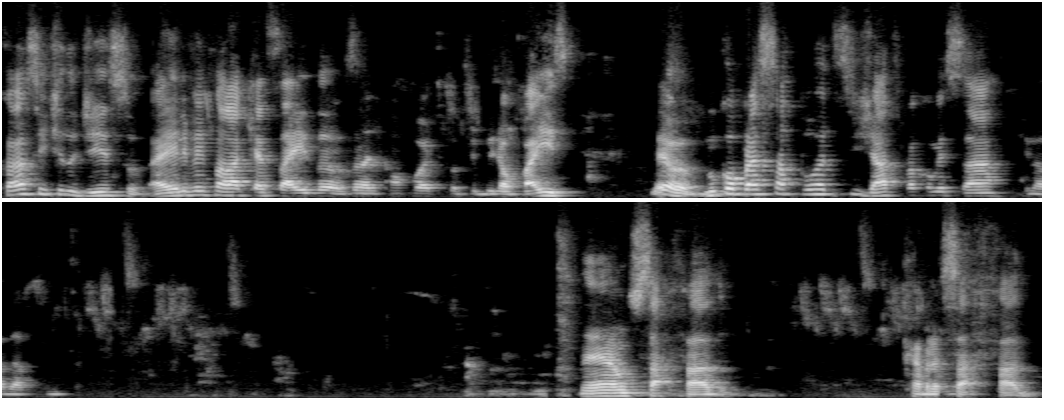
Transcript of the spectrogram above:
Qual é o sentido disso? Aí ele vem falar que quer sair da zona de conforto e contribuir ao país. Meu, não comprar essa porra desse jato para começar, filha da puta. É um safado. Cabra safado.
